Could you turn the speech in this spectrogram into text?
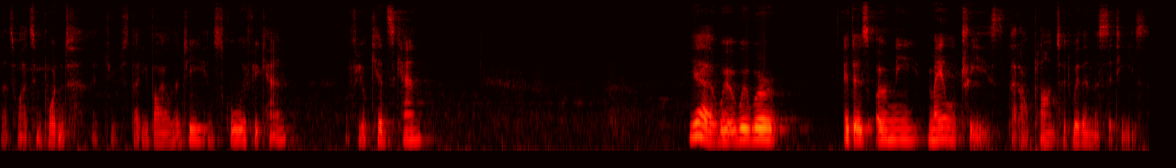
That's why it's important that you study biology in school if you can, if your kids can. Yeah, we, we were, it is only male trees that are planted within the cities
